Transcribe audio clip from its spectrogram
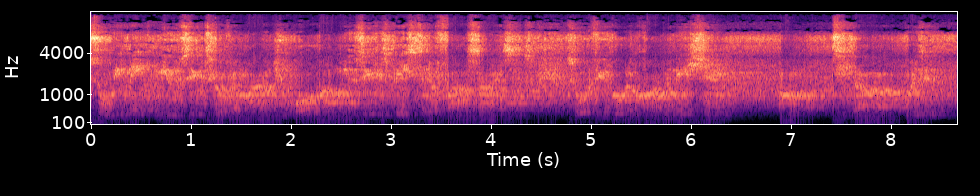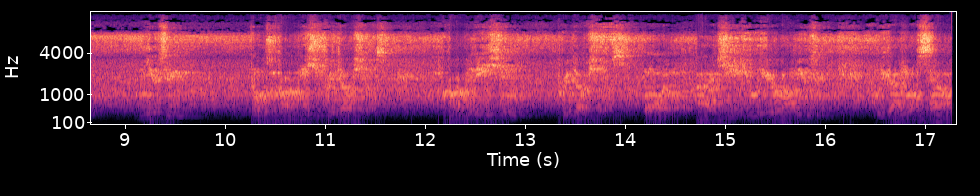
So we make music to remind you. All our music is based in the five sciences. So if you go to Carbonation, um, t- uh, what is it? Music? No, it's Carbonation Productions. Carbonation Productions. On IG, you will hear our music. We got it on sound.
